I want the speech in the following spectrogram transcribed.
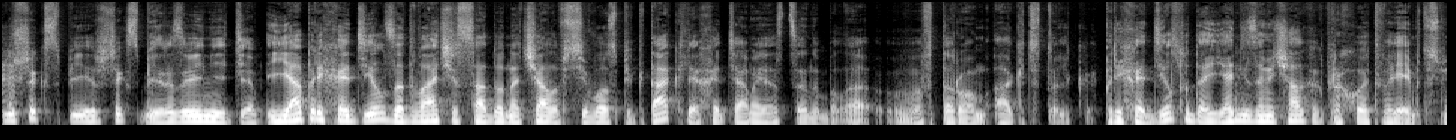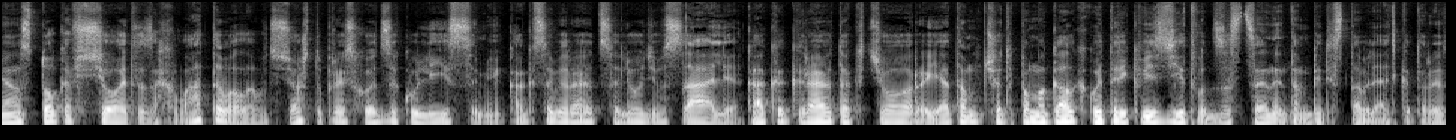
Ну, Шекспир, Шекспир, извините. Я приходил за два часа до начала всего спектакля, хотя моя сцена была во втором акте только. Приходил туда, я не замечал, как проходит время. То есть меня настолько все это захватывало, вот все, что происходит за кулисами, как собираются люди в зале, как играют актеры. Я там что-то помогал какой-то реквизит вот за сценой там переставлять, который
